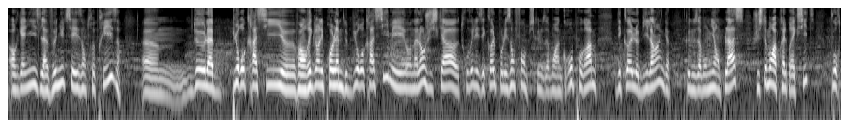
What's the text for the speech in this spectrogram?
organise la venue de ces entreprises de la bureaucratie, euh, enfin en réglant les problèmes de bureaucratie, mais en allant jusqu'à euh, trouver les écoles pour les enfants, puisque nous avons un gros programme d'écoles bilingues que nous avons mis en place justement après le Brexit pour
